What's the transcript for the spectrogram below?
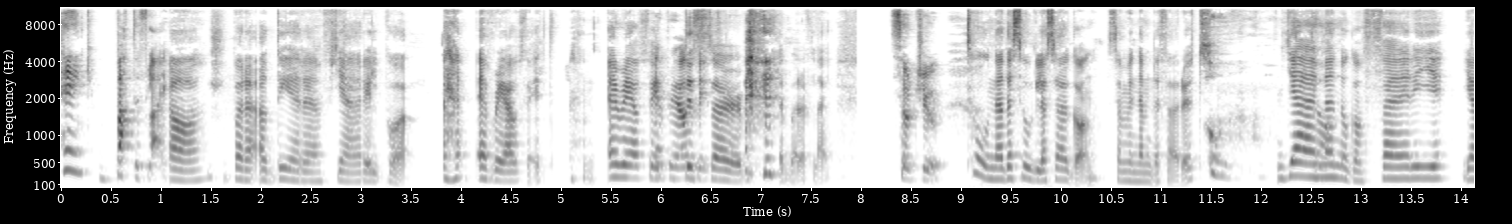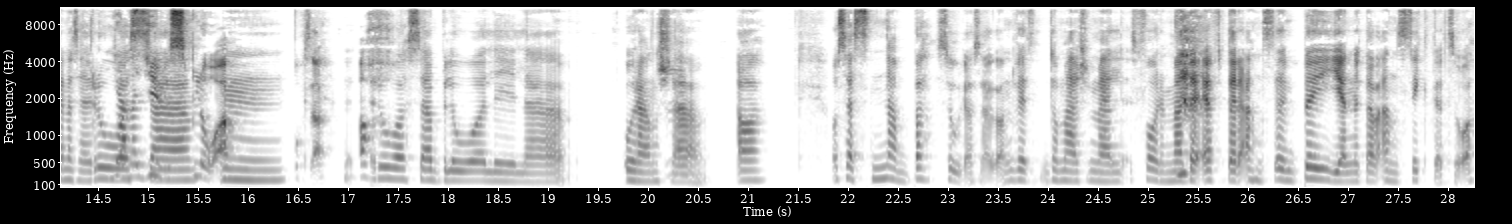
tänk butterfly. Ja, bara addera en fjäril på every outfit. Every outfit, Every outfit. deserves a butterfly. So true. Tonade solglasögon som vi nämnde förut. Oh, Gärna ja. någon färg, gärna så här rosa. Gärna ljusblå. Mm, också. Oh. Rosa, blå, lila, orangea. Mm. Ja. Och så här snabba solglasögon. Du vet, de här som är formade efter böjen utav ansiktet så.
